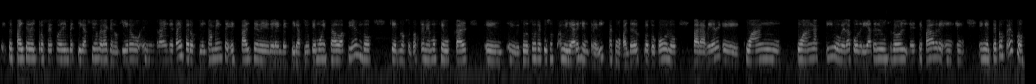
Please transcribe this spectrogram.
esto es parte del proceso de investigación, ¿verdad? Que no quiero entrar en detalle, pero ciertamente es parte de, la investigación que hemos estado haciendo, que nosotros tenemos que buscar eh, todos esos recursos familiares, entrevistas como parte de los protocolos, para ver cuán cuán activo ¿verdad? podría tener un rol ese padre en, en, este proceso.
